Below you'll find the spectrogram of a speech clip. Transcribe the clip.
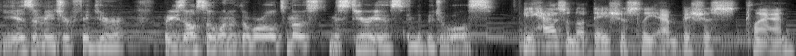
He is a major figure, but he's also one of the world's most mysterious individuals. He has an audaciously ambitious plan,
